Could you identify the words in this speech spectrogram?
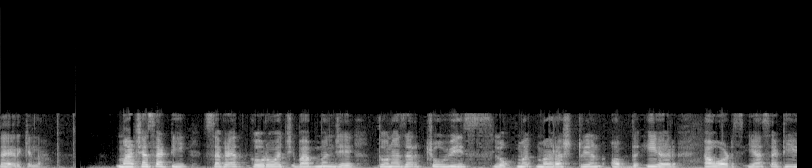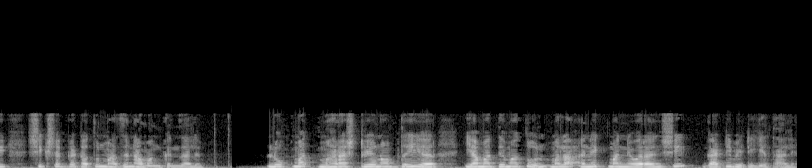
तयार केला. माझ्यासाठी सगळ्यात गौरवाची बाब म्हणजे दोन हजार चोवीस Lokmat Maharashtrian of the year awards यासाठी शिक्षक गटातून माझं नामांकन झालं. Lokmat Maharashtrian of the year या माध्यमातून मला अनेक मान्यवरांशी गाठीभेटी घेता आल्या.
